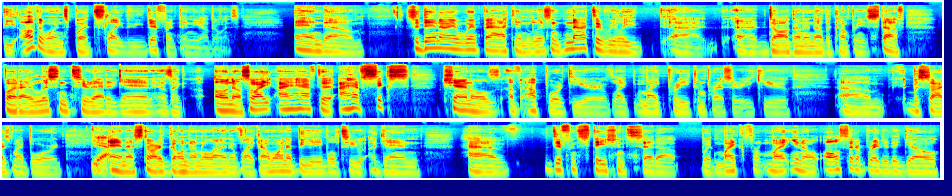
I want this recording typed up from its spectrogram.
the other ones, but slightly different than the other ones. And um, so then I went back and listened, not to really uh, uh, dog on another company's stuff, but I listened to that again and I was like, oh no. So I, I have to, I have six channels of outboard gear, like mic pre, compressor, EQ, um, besides my board. Yeah. And I started going down the line of like, I want to be able to, again, have different stations set up with mic from my, you know, all set up ready to go.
